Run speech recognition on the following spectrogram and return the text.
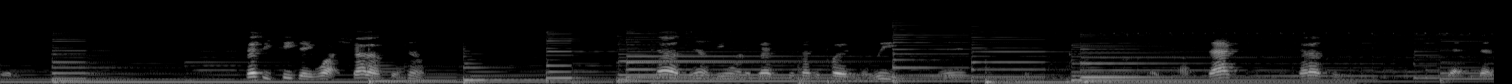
better. especially TJ Watt. Shout out to him. Shout out to him. He one of the best defensive players in the league, man. Zach, shout out to that that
